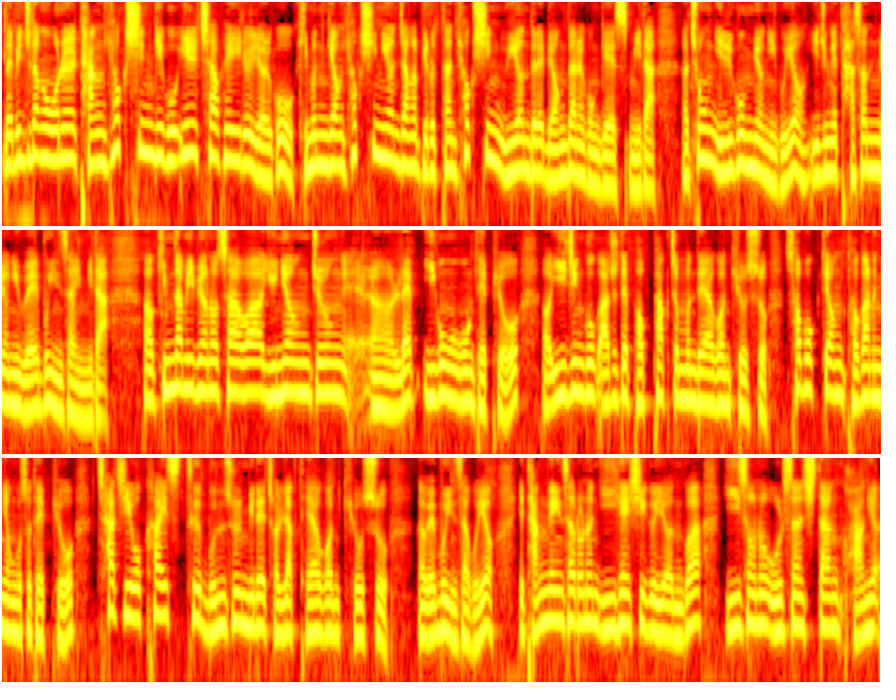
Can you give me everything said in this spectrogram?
네, 민주당은 오늘 당 혁신기구 1차 회의를 열고 김은경 혁신위원장을 비롯한 혁신위원들의 명단을 공개했습니다. 총 7명이고요. 이 중에 5명이 외부 인사입니다. 어, 김남희 변호사와 윤영중 어, 랩2050 대표, 어, 이진국 아주대 법학전문대학원 교수, 서복경 더가능연구소 대표, 차지호 카이스트 문술미래 전략대학원 교수 외부 인사고요. 당내 인사로는 이해식 의원과 이선호 울산시당 광역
